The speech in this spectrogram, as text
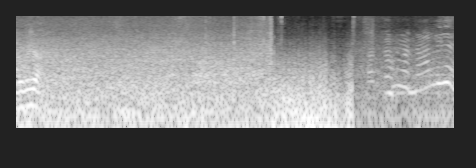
रुक जा। है है है?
